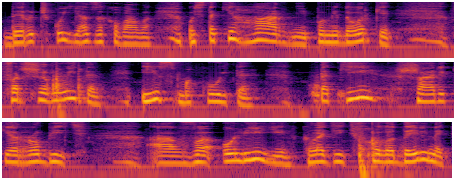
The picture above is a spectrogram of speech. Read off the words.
Дирочку я заховала. Ось такі гарні помідорки. Фаршируйте і смакуйте. Такі шарики робіть в олії, кладіть в холодильник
